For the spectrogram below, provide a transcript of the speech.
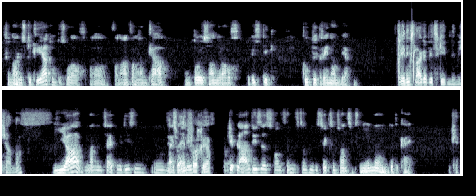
schon alles geklärt und das war auch äh, von Anfang an klar. Und da sind ja auch richtig gute Trainer am Werken. Trainingslager wird es geben, nehme ich an, ne? Ja, man in Zeiten wie diesen. Äh, Nicht so einfach, ja. Geplant ist es von 15. bis 26. Jänner in der Türkei. Okay.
